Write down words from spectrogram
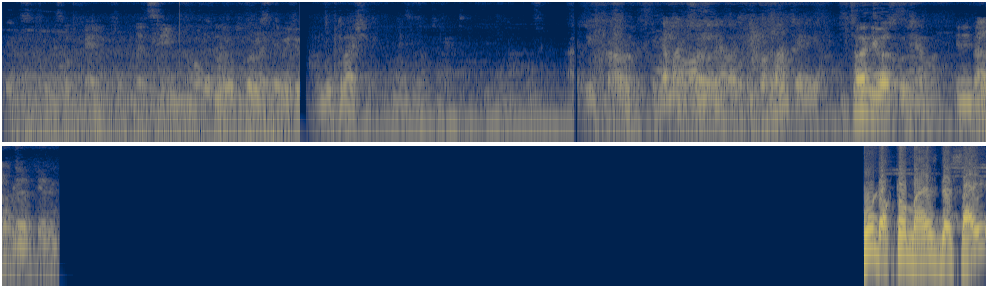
Okay. Let's see. Hopefully. અત્યારે હું doctor Mahesh Desai,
